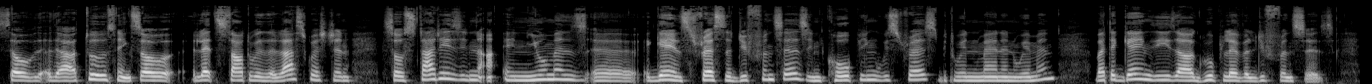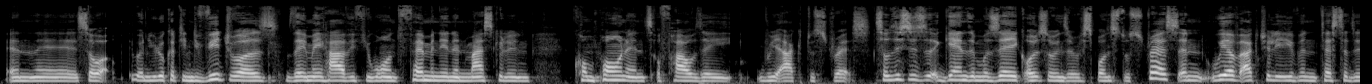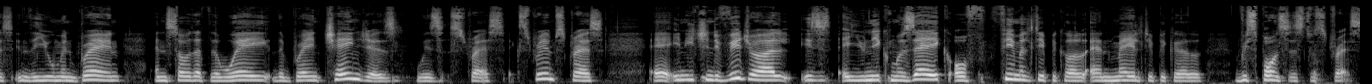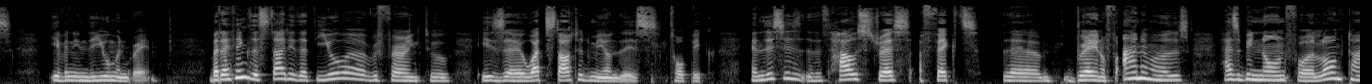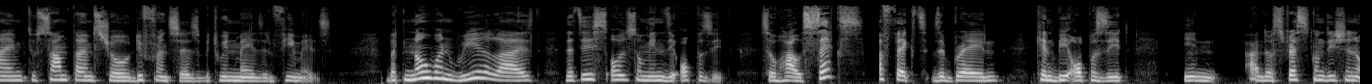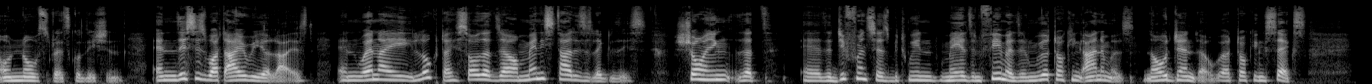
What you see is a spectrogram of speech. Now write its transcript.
So there are two things. So let's start with the last question. So studies in in humans uh, again stress the differences in coping with stress between men and women, but again these are group level differences. And uh, so when you look at individuals, they may have, if you want, feminine and masculine components of how they react to stress. So this is again the mosaic also in the response to stress and we have actually even tested this in the human brain and so that the way the brain changes with stress, extreme stress uh, in each individual is a unique mosaic of female typical and male typical responses to stress even in the human brain. But I think the study that you are referring to is uh, what started me on this topic and this is how stress affects the brain of animals has been known for a long time to sometimes show differences between males and females. But no one realized that this also means the opposite. So how sex affects the brain can be opposite in under stress condition or no stress condition. And this is what I realized. And when I looked, I saw that there are many studies like this showing that uh, the differences between males and females, and we're talking animals, no gender, we're talking sex.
